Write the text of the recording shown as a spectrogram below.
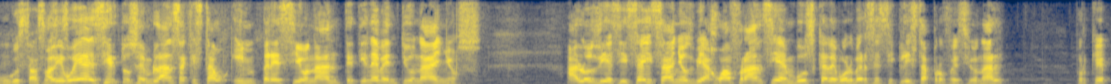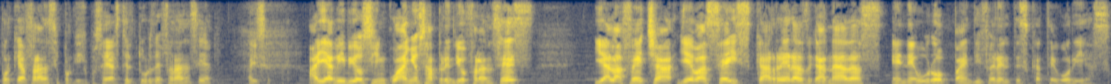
Un gustazo. Oye, voy a decir tu semblanza que está impresionante. Tiene 21 años. A los 16 años viajó a Francia en busca de volverse ciclista profesional. ¿Por qué? ¿Por qué a Francia? Porque pues allá está el Tour de Francia. Ahí se- Allá vivió 5 años, aprendió francés y a la fecha lleva 6 carreras ganadas en Europa en diferentes categorías.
